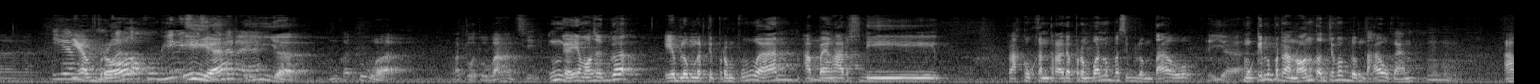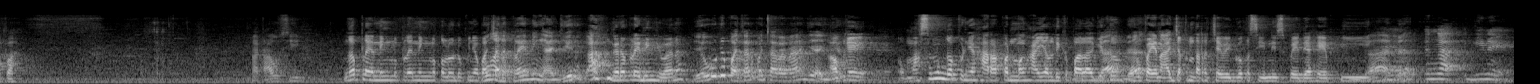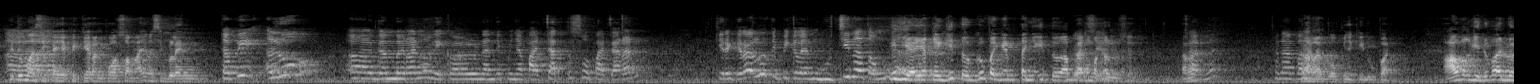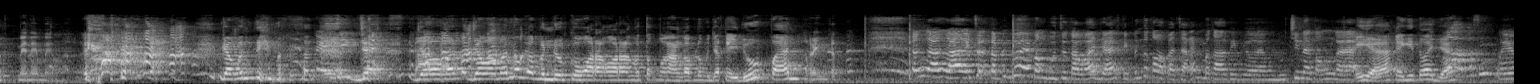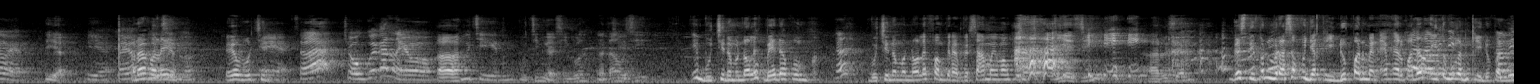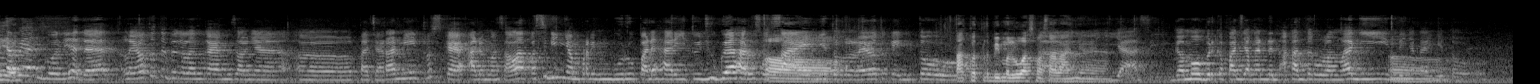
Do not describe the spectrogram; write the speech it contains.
Iya, Iya, muka bro. toku gini sih Iya. sebenarnya. Iya, muka tua. Nggak tua-tua banget sih. Enggak ya, maksud gue ya belum ngerti perempuan. Apa yang harus dilakukan terhadap perempuan lu masih belum tahu. Iya. Mungkin lu pernah nonton, cuma belum tahu kan. Hmm. Apa? Nggak tahu sih. Nggak planning lu planning lu kalau udah punya Gua nggak pacar? ada planning anjir. Ah, nggak ada planning gimana? Ya udah pacar-pacaran aja anjir. Oke, Oh, masa lu nggak punya harapan menghayal di kepala Nggak gitu? ada. Gue pengen ajak ntar cewek gue ke sini supaya dia happy. Nggak ada. Iya. Enggak, gini. Itu eh, masih kayak pikiran kosong aja masih blank. Tapi lu eh, gambaran lu nih kalau lu nanti punya pacar terus lu pacaran kira-kira lu tipikal yang bucin atau enggak? Iya ya kayak gitu. Gue pengen tanya itu apa Nggak yang bakal apa? Karena kenapa? Karena gue punya kehidupan. Apa kehidupan lu? ML. Gak penting banget. Jawaban jawaban lu gak mendukung orang-orang untuk menganggap lu punya kehidupan. Rengket. Enggak, enggak, tapi gue emang butuh tahu aja Stephen tuh kalau pacaran bakal tipikal yang bucin atau enggak Iya kayak gitu Lo aja. apa sih? Leo ya? Iya. Iya, Leo Kenapa bucin Leo? Leo bucin. Iya, soalnya cowok gue kan Leo, Ah. bucin Bucin gak sih gue? Nggak tahu sih. Ih bucin sama nolef beda pung. Hah? Bucin sama nolef hampir-hampir sama emang. Pung. iya sih. Harusnya. Gue Steven merasa punya kehidupan main ML padahal itu bukan kehidupan tapi, dia. Tapi yang gue lihat ya, Leo tuh tipikal yang kayak misalnya eh, pacaran nih, terus kayak ada masalah, pasti dia nyamperin buru pada hari itu juga harus selesai Oh. gitu. Leo tuh kayak gitu. Takut lebih meluas masalahnya. Ah, iya sih, gak mau berkepanjangan dan akan terulang lagi intinya Oh. kayak gitu.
